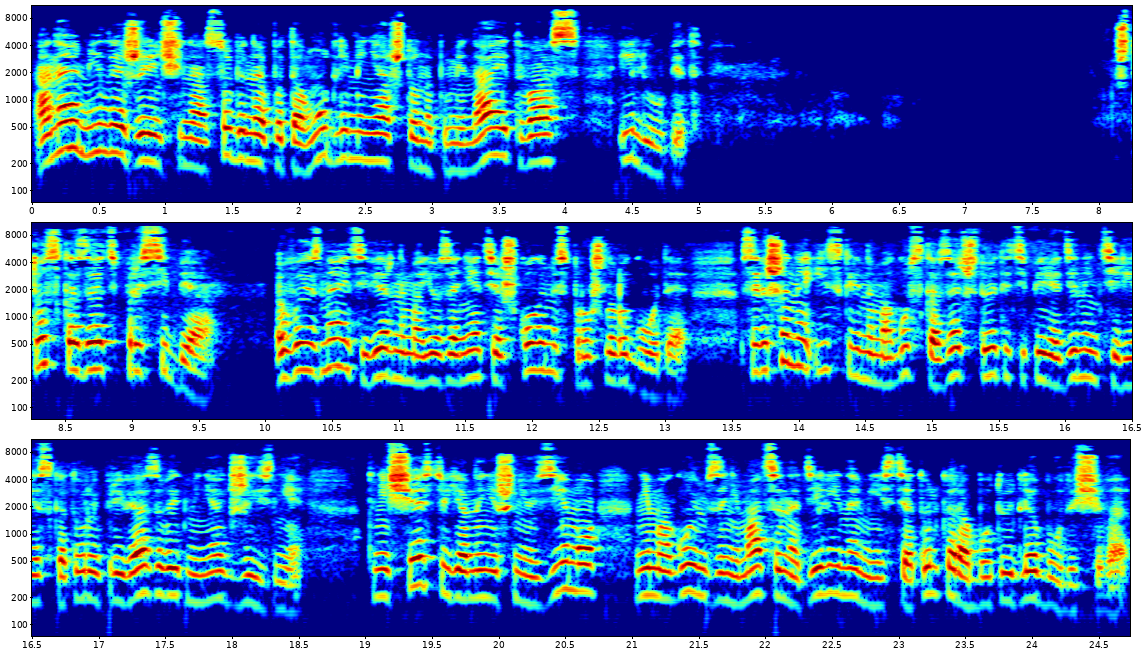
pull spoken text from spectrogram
Она милая женщина, особенно потому для меня, что напоминает вас и любит. Что сказать про себя? Вы знаете, верно, мое занятие школами с прошлого года. Совершенно искренне могу сказать, что это теперь один интерес, который привязывает меня к жизни – к несчастью, я нынешнюю зиму не могу им заниматься на деле и на месте, а только работаю для будущего.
